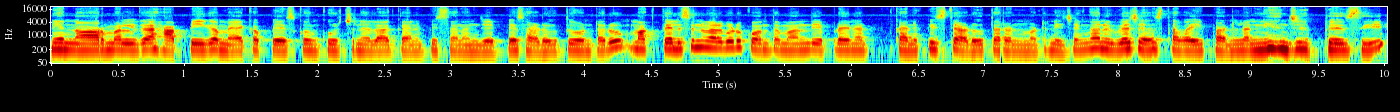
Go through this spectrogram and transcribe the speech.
నేను నార్మల్గా హ్యాపీగా మేకప్ వేసుకొని కూర్చునేలాగా కనిపిస్తానని చెప్పేసి అడుగుతూ ఉంటారు. మాకు తెలిసిన వాళ్ళు కూడా కొంతమంది ఎప్పుడైనా కనిపిస్తే అడుగుతారనమాట నిజంగా నువ్వే చేస్తావా ఈ పనులన్నీ? అని చెప్పేసి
